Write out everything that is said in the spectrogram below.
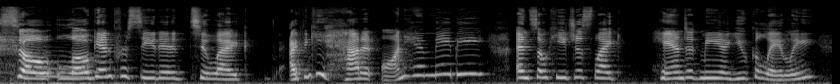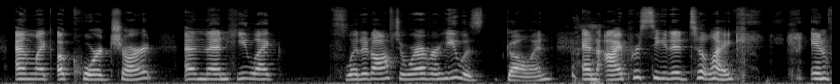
so Logan proceeded to like, I think he had it on him maybe. And so he just like handed me a ukulele and like a chord chart. And then he like flitted off to wherever he was going. And I proceeded to like, in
